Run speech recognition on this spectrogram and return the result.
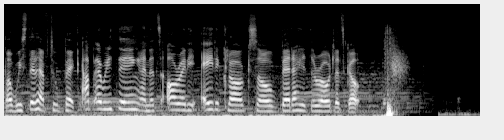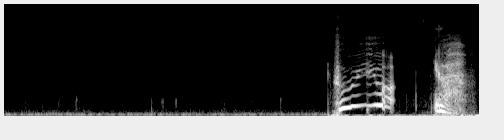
but we still have to pack up everything and it's already 8 o'clock, so better hit the road. Let's go. Who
